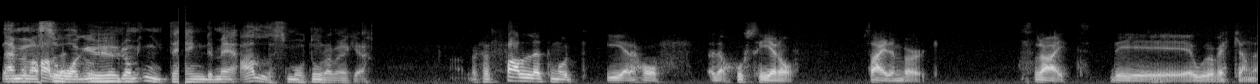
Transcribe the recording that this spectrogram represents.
nej men man såg ju hur de inte hängde med alls mot Nordamerika. Men förfallet mot Erhoff, eller Hoserhoff, Seidenberg, Streit, det är oroväckande.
